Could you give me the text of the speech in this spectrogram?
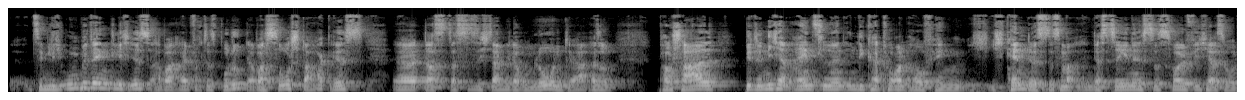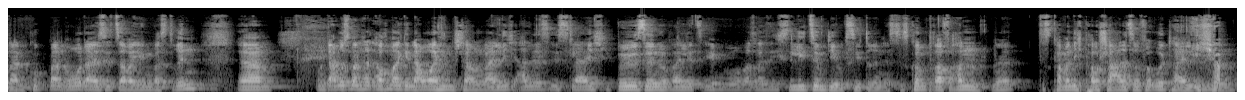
äh, ziemlich unbedenklich ist, aber einfach das Produkt aber so stark ist, äh, dass dass es sich dann wiederum lohnt. Ja, also pauschal bitte nicht an einzelnen Indikatoren aufhängen. Ich, ich kenne das, das, in der Szene ist das häufiger so. Dann guckt man, oh, da ist jetzt aber irgendwas drin. Ähm, und da muss man halt auch mal genauer hinschauen, weil nicht alles ist gleich böse, nur weil jetzt irgendwo, was weiß ich, Siliziumdioxid drin ist. Das kommt drauf an. Ne? Das kann man nicht pauschal so verurteilen. Ich habe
